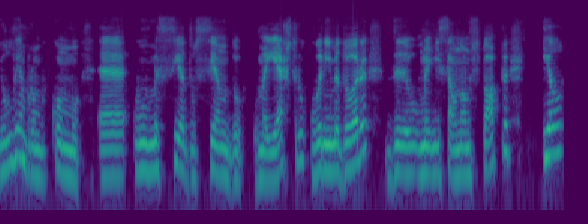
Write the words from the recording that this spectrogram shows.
Eu lembro-me como o Macedo, sendo o maestro, o animador de uma emissão non-stop, ele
